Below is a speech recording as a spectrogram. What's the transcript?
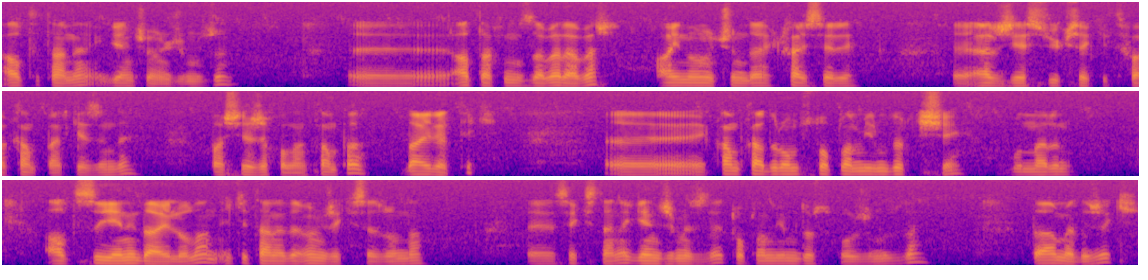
6 tane genç oyuncumuzu e, alt takımımızla beraber ayın 13'ünde Kayseri e, Erciyes Yüksek İttifak Kamp Merkezi'nde başlayacak olan kampa dahil ettik. Ee, kamp kadromuz toplam 24 kişi. Bunların 6'sı yeni dahil olan, 2 tane de önceki sezondan 8 tane gencimizle toplam 24 sporcumuzla devam edecek.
